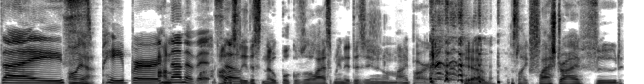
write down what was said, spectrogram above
dice, Oh, yeah. paper, Hon- none of it. So Honestly, this notebook was a last minute decision on my part. yeah. it's like flash drive, food.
